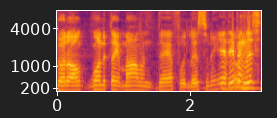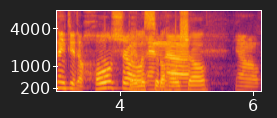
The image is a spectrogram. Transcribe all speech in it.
But I um, want to thank mom and dad for listening. Yeah, I they've been they- listening to the whole show. They listen to the whole uh, show. You know,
